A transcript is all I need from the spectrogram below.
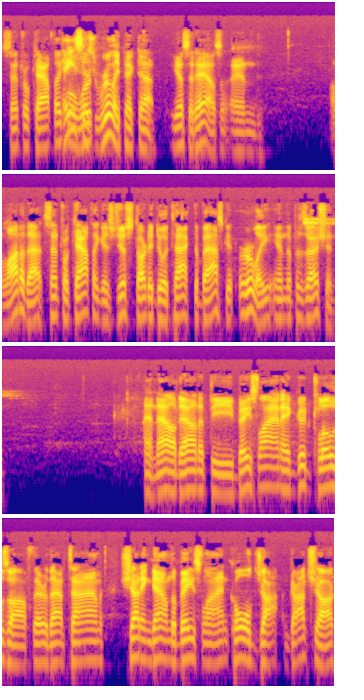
Central Catholic Ace has really picked up. Yes, it has. And a lot of that, Central Catholic has just started to attack the basket early in the possession. And now down at the baseline, a good close off there that time, shutting down the baseline. Cole jo- Gottschalk,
